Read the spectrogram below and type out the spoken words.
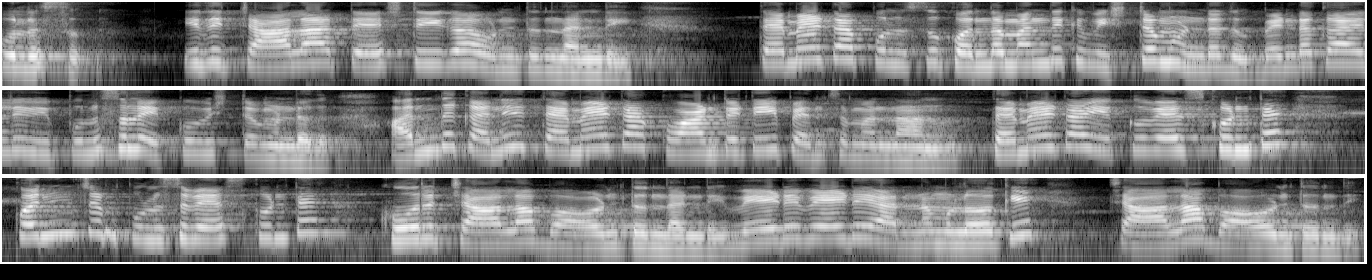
పులుసు. ఇది చాలా టేస్టీగా ఉంటుందండి. టమాటా పులుసు కొంతమందికి ఇష్టం ఉండదు. బెండకాయలు ఈ పులుసులు ఎక్కువ ఇష్టం ఉండదు. అందుకని టమాటా క్వాంటిటీ పెంచమన్నాను. టమాటా ఎక్కువ వేసుకుంటే కొంచెం పులుసు వేసుకుంటే కూర చాలా బాగుంటుందండి. వేడి వేడి అన్నంలోకి చాలా బాగుంటుంది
